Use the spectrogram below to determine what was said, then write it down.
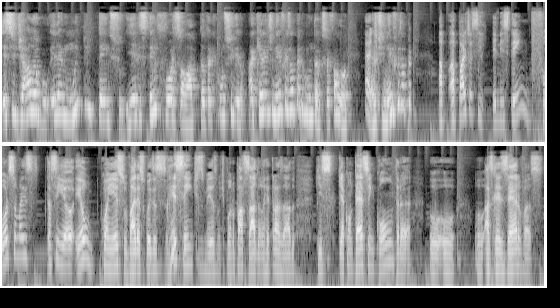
esse diálogo ele é muito intenso e eles têm força lá, tanto é que conseguiram. Aqui a gente nem fez a pergunta, o que você falou. É, a tipo, gente nem fez a pergunta. A, a, parte assim, eles têm força, mas assim, eu, eu conheço várias coisas recentes mesmo, tipo ano passado, ano retrasado, que, que acontecem contra o, o, o as reservas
